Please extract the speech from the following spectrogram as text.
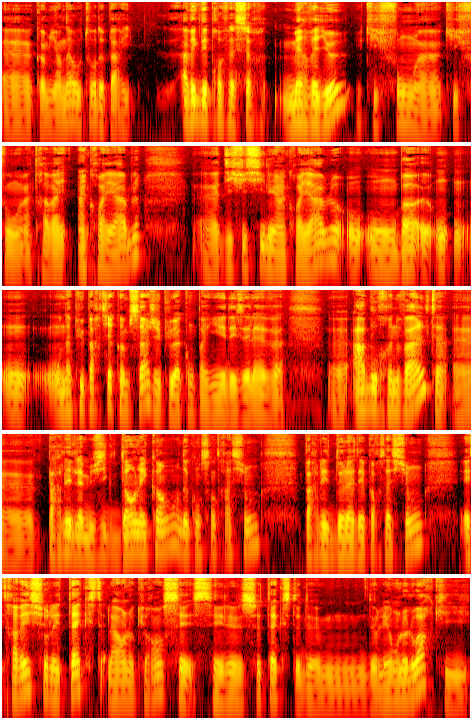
euh, comme il y en a autour de Paris. Avec des professeurs merveilleux qui font, euh, qui font un travail incroyable, euh, difficile et incroyable. On, on, a pu partir comme ça. J'ai pu accompagner des élèves euh, à Buchenwald, euh, parler de la musique dans les camps de concentration, parler de la déportation et travailler sur les textes. Là, en l'occurrence, c'est ce texte de, Léon Leloir qui,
